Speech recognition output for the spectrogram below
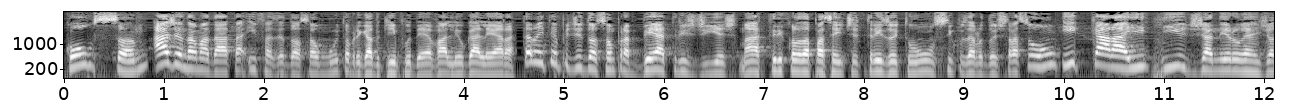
Coulson, agendar uma data e fazer doação. Muito obrigado quem puder. Valeu, galera. Também tem um pedido de doação para Beatriz Dias, matrícula da paciente 381-502-1 e Caraí, Rio de Janeiro, RJ.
